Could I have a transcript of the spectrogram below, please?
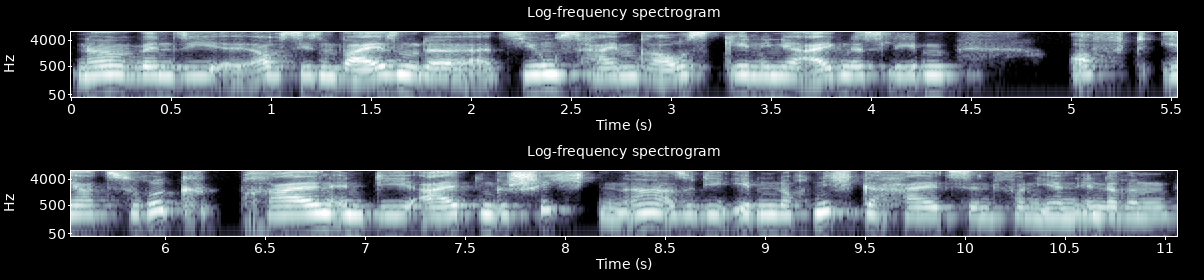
ne, wenn sie aus diesen Waisen- oder Erziehungsheimen rausgehen in ihr eigenes Leben, oft eher zurückprallen in die alten Geschichten, ne? also die eben noch nicht geheilt sind von ihren inneren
